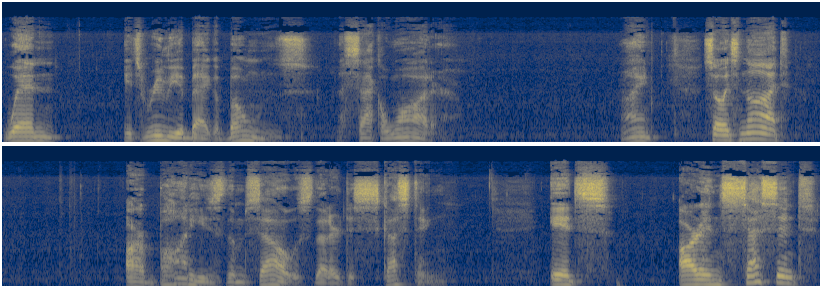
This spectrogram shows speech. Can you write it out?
when it's really a bag of bones, a sack of water. Right? So it's not our bodies themselves that are disgusting. It's our incessant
